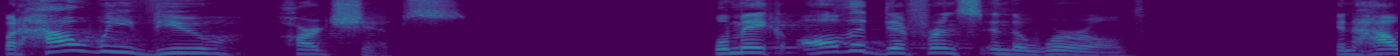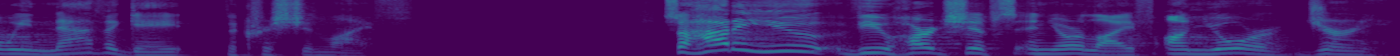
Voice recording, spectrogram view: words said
But how we view hardships will make all the difference in the world in how we navigate the Christian life. So, how do you view hardships in your life on your journey?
